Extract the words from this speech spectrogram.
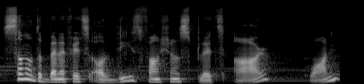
some of the benefits of these functional splits are 1.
